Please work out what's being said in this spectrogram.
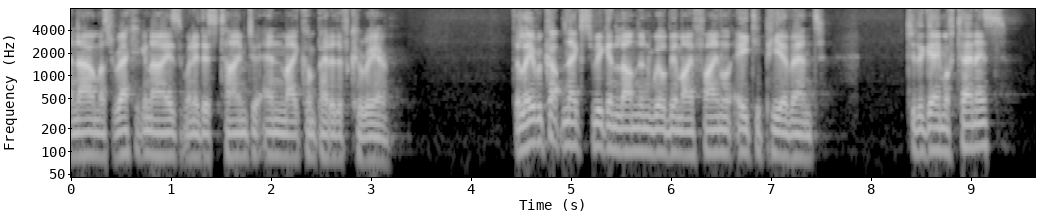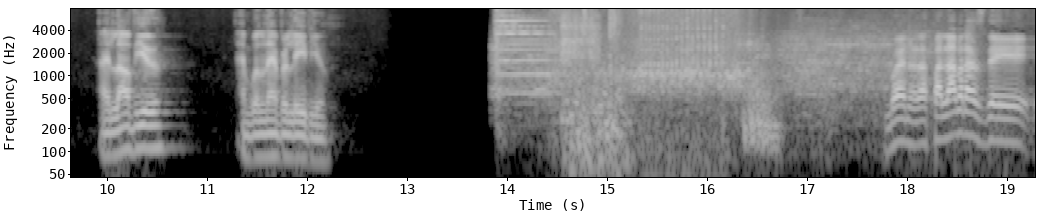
and now I must recognize when it is time to end my competitive career. The Labour Cup next week in London will be my final ATP event. To the game of tennis, I love you and will never leave you. Bueno, las palabras de,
